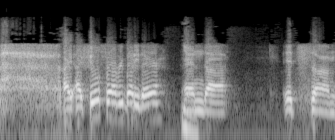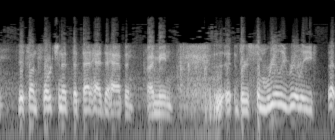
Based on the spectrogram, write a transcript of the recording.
I, I feel for everybody there, Yeah. and uh, it's um, it's unfortunate that that had to happen. I mean, there's some really, really. Uh,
